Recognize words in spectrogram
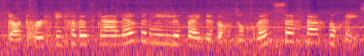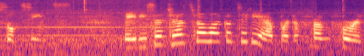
Bedankt voor het vliegen met KLM. Een hele fijne dag toegewenst en graag nog eens tot ziens. Ladies and gentlemen, welcome to the airport of Frankfurt.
